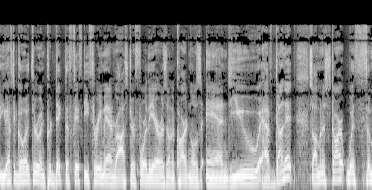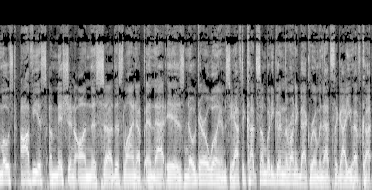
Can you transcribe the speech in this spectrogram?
you have to go through and predict the 53 man roster for the Arizona Cardinals, and you have done it. So I'm going to start with the most obvious omission on this uh, this lineup, and that is no Darrel Williams. You have to cut somebody good in the running back room, and that's the guy you have cut.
